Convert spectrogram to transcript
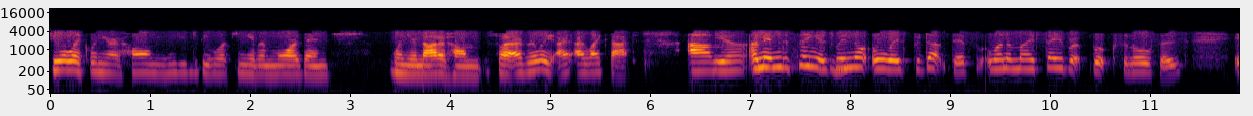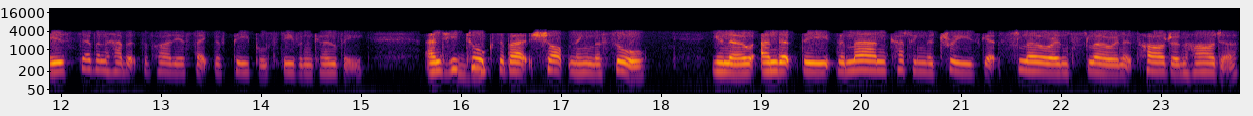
feel like when you're at home, you need to be working even more than when you're not at home. So I really, I, I like that. Um, yeah, I mean the thing is, we're not always productive. One of my favorite books and authors is Seven Habits of Highly Effective People, Stephen Covey, and he mm-hmm. talks about sharpening the saw. You know, and that the the man cutting the trees gets slower and slower, and it's harder and harder.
